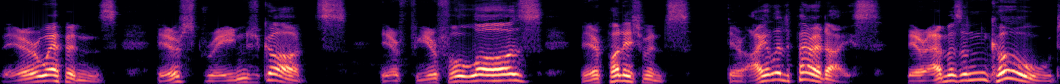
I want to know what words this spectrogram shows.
their weapons, their strange gods, their fearful laws, their punishments, their island paradise, their Amazon code.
